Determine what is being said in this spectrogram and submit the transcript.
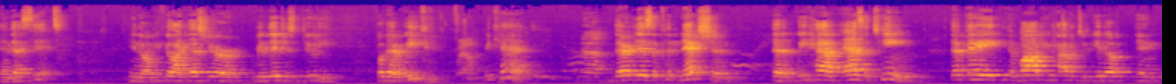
And that's it. You know, you feel like that's your religious duty for that week. Well. We can't. There is a connection that we have as a team that may involve you having to get up and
